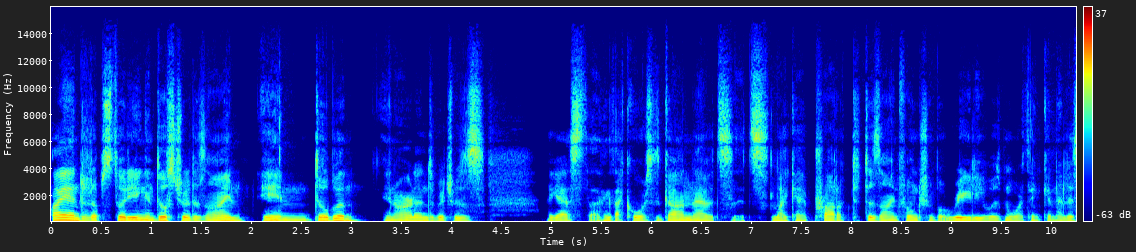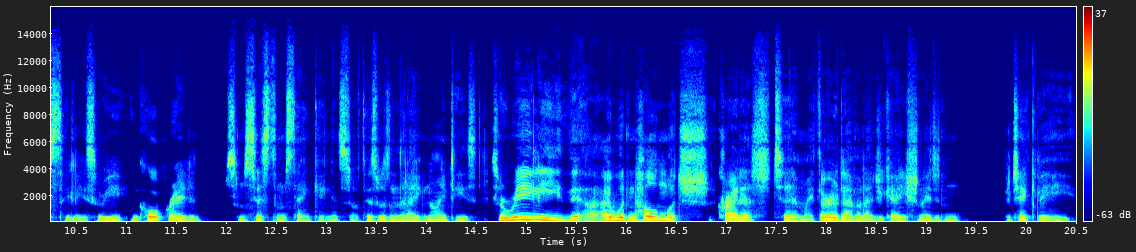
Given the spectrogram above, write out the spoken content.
I ended up studying industrial design in Dublin, in Ireland, which was, I guess, I think that course is gone now. It's it's like a product design function, but really was more thinking holistically. So we incorporated some systems thinking and stuff. This was in the late 90s. So really, the, I wouldn't hold much credit to my third level education. I didn't particularly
